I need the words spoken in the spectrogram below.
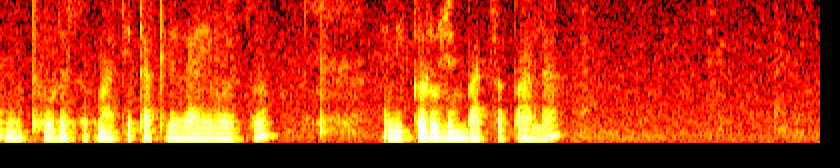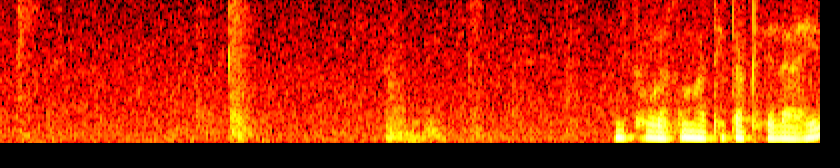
आणि थोडंसं माती टाकलेलं आहे वरचं. आणि कडुलिंबाचा पाला. थोडंसं माती टाकलेलं आहे.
